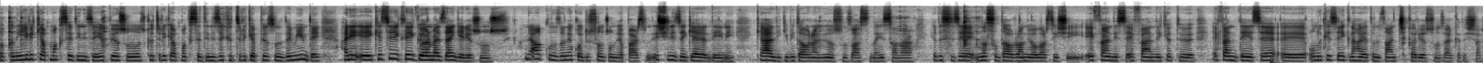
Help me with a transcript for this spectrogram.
Bakın iyilik yapmak istediğinizde yapıyorsunuz, kötülük yapmak istediğinizde kötülük yapıyorsunuz demeyeyim de hani e, kesinlikle görmezden geliyorsunuz. Hani aklınıza ne koyduysanız onu yaparsınız. İşinize geldiğini, geldiği gibi davranıyorsunuz aslında insanlara. Ya da size nasıl davranıyorlarsa iş, efendisi efendi kötü, efendi değilse e, onu kesinlikle hayatınızdan çıkarıyorsunuz arkadaşlar.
